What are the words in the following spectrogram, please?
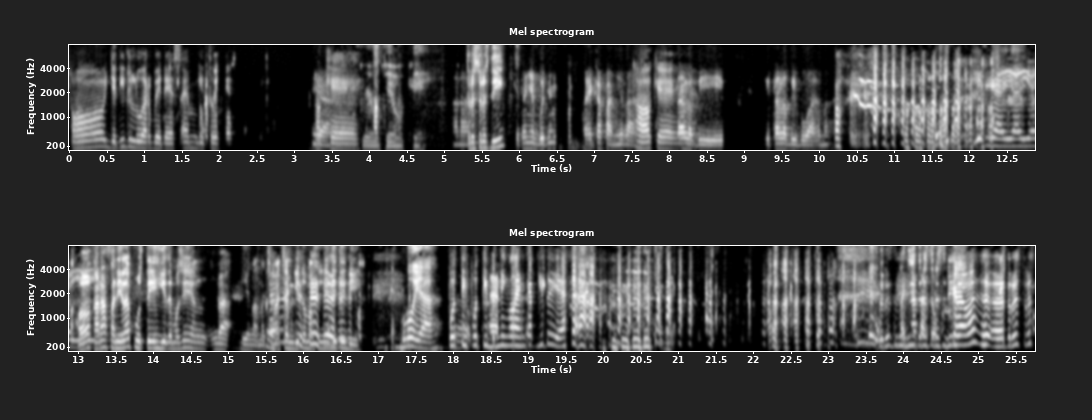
Oh, jadi di luar BDSM gitu. ya Oke. Oke, oke, oke. Nah, Terus terus di? kita nyebutnya mereka vanilla Oke. kita lebih kita lebih berwarna Iya iya iya. iya, Oh, iya. karena vanilla putih gitu, maksudnya yang enggak yang enggak macam-macam gitu maksudnya gitu di. Bo ya. putih-putih bening lengket gitu ya. Terus terus di, terus terus di. Kenapa? Eh, terus terus.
